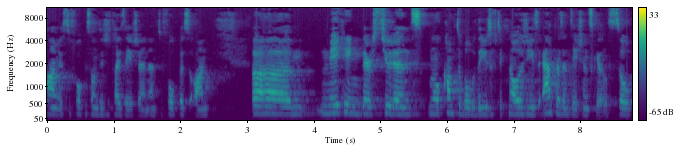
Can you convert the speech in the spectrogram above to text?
time is to focus on digitization and to focus on um, making their students more comfortable with the use of technologies and presentation skills. So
